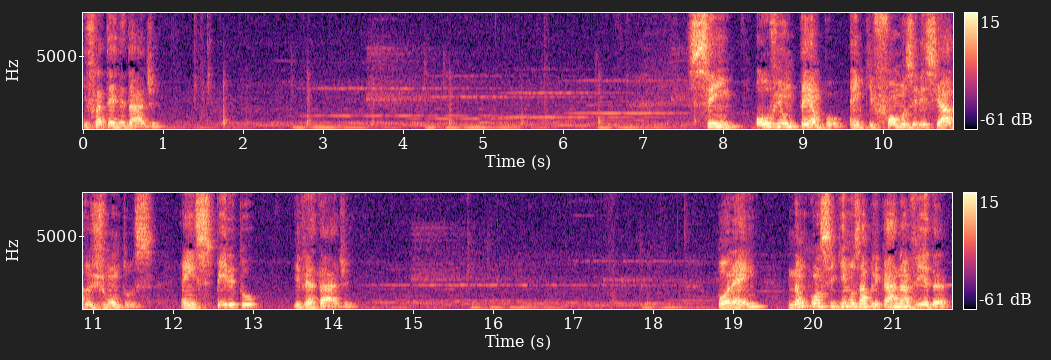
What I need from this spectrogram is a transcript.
e fraternidade. Sim, houve um tempo em que fomos iniciados juntos, em espírito e verdade. Porém, não conseguimos aplicar na vida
